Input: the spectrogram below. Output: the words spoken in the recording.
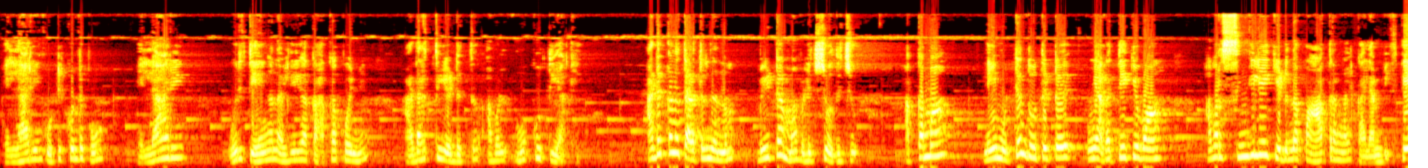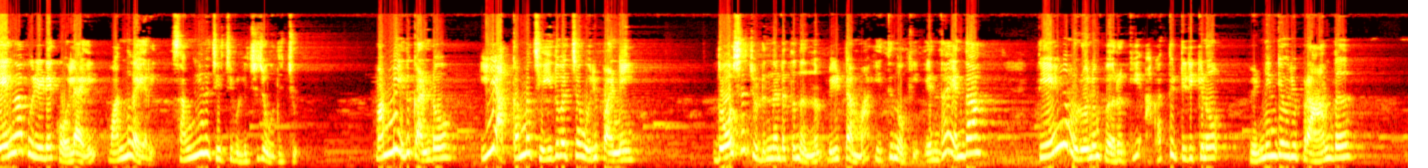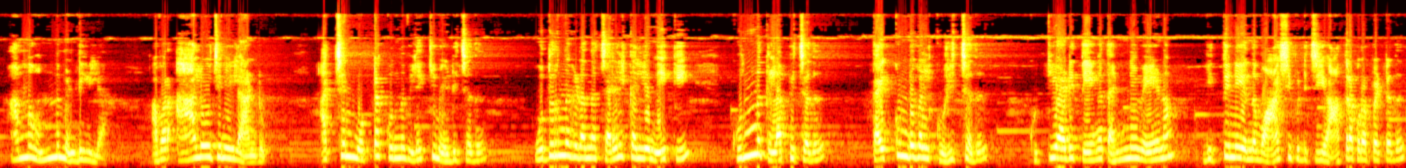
എല്ലാരെയും കൂട്ടിക്കൊണ്ട് പോ. എല്ലാരെയും ഒരു തേങ്ങ നൽകിയ കാക്കപ്പൊന്ന് അടർത്തിയെടുത്ത് അവൾ മൂക്കുത്തിയാക്കി. അടുക്കള തളത്തിൽ നിന്നും വീട്ടമ്മ വിളിച്ചു ചോദിച്ചു. അക്കമ്മ നീ മുറ്റം തൂത്തിട്ട് ഇനി അകത്തേക്ക് വാ. അവർ സിങ്കിലേക്ക് ഇടുന്ന പാത്രങ്ങൾ കലമ്പി. തേങ്ങാപുരിയുടെ കോലായിൽ വന്നു കയറി സംഗീത ചേച്ചി വിളിച്ചു ചോദിച്ചു. മമ്മി ഇത് കണ്ടോ? ഈ അക്കമ്മ ചെയ്തു വെച്ച ഒരു പണി. ദോശ ചുടുന്നിടത്ത് നിന്നും വീട്ടമ്മ എത്തി നോക്കി. എന്താ എന്താ? തേങ്ങ മുഴുവനും പെറുക്കി അകത്തിട്ടിരിക്കണോ? പെണ്ണിന്റെ ഒരു പ്രാന്ത്. അമ്മ ഒന്നും മിണ്ടിയില്ല. അവർ ആലോചനയിലാണ്ടു. അച്ഛൻ മുട്ടക്കുന്ന് വിലയ്ക്ക് മേടിച്ചത് ഉതിർന്നു കിടന്ന ചരൽക്കല്ല് നീക്കി കുന്ന് കിളപ്പിച്ചത് കൈക്കുണ്ടുകൾ കുഴിച്ചത് കുറ്റിയാടി തേങ്ങ തന്നെ വേണം വിത്തിന് എന്ന് വാശി പിടിച്ച് യാത്ര പുറപ്പെട്ടത്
